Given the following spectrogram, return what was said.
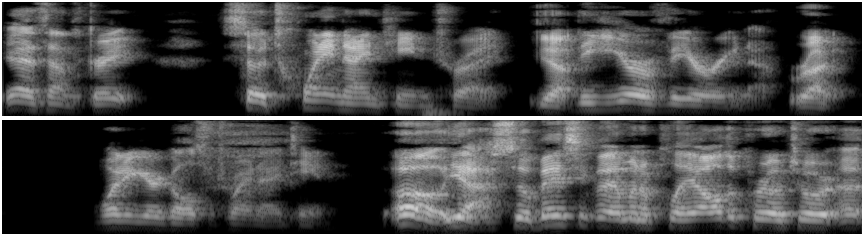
Yeah, it sounds great. So 2019, Trey, Yeah, the year of the arena. right. What are your goals for 2019? Oh yeah, so basically I'm going to play all the Pro Tour. Uh,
